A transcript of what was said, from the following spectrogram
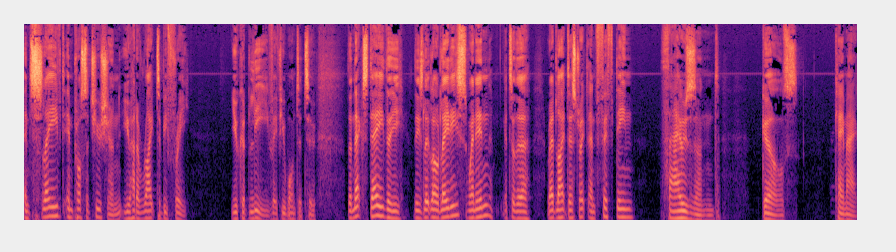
enslaved in prostitution, you had a right to be free. You could leave if you wanted to. The next day, the, these little old ladies went in to the red light district, and 15,000 girls came out.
